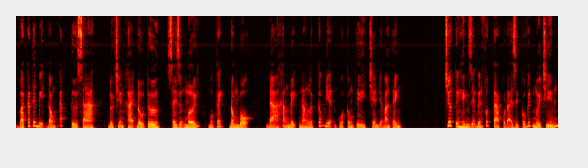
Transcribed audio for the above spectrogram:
và các thiết bị đóng cắt từ xa được triển khai đầu tư, xây dựng mới một cách đồng bộ đã khẳng định năng lực cấp điện của công ty trên địa bàn tỉnh. Trước tình hình diễn biến phức tạp của đại dịch COVID-19,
